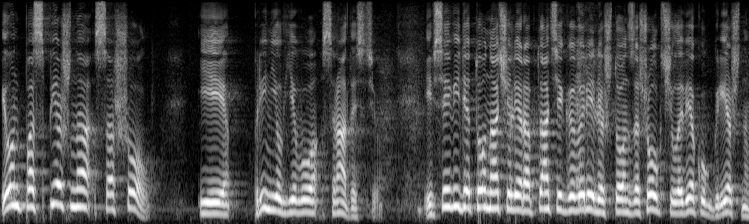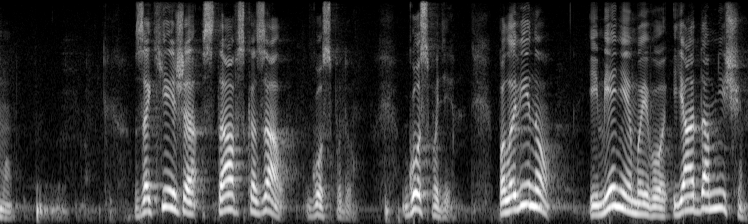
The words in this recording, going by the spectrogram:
И он поспешно сошел и принял его с радостью. И все, видя то, начали роптать и говорили, что он зашел к человеку грешному. Закей же, став, сказал Господу, «Господи, половину имения моего я отдам нищим,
